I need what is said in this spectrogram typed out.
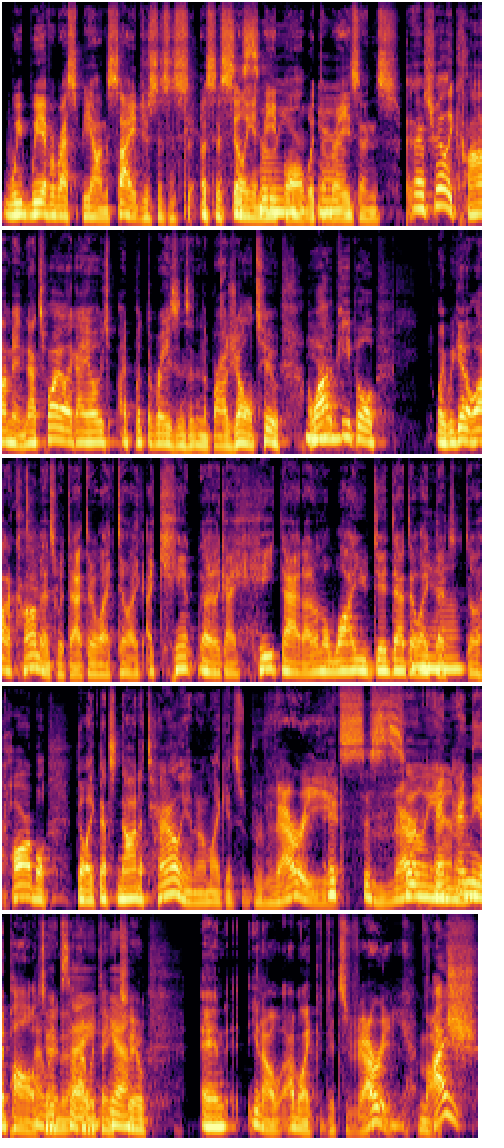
we, we have a recipe on the site just as a, a Sicilian, Sicilian, meatball with the raisins. And That's really common. That's why like I always I put the raisins in the braciole too. A lot of people like we get a lot of comments with that. They're like they're like I can't like I hate that. I don't know why you did that. They're like Yeah. that's uh, horrible. They're like that's not Italian. And I'm like it's very It's very- Sicilian, and, and Neapolitan. I would I would think yeah. too. And you know, I'm like, it's very much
